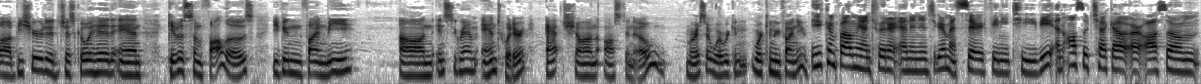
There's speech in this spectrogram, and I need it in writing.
uh, be sure to just go ahead and give us some follows. You can find me on Instagram and Twitter at Sean Austin O. Marissa, where we can where can we find you? You can follow me on Twitter and on Instagram at Serafini TV, and also check out our awesome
